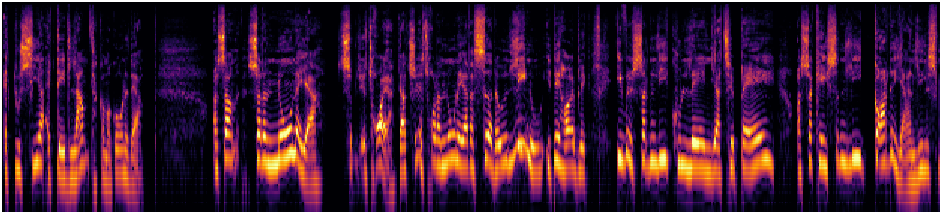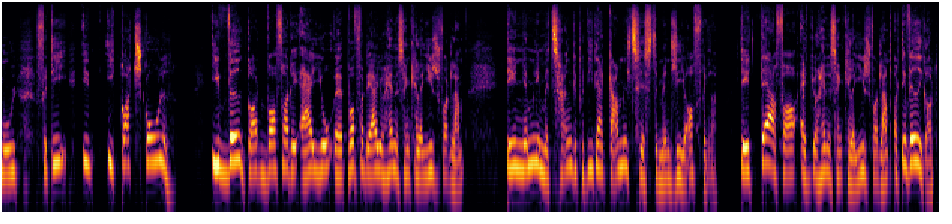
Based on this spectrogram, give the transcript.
at du siger, at det er et lam, der kommer gående der? Og så, så er der nogen af jer, så, jeg tror jeg, der, jeg tror, der er nogen af jer, der sidder derude lige nu, i det her øjeblik. I vil sådan lige kunne læne jer tilbage, og så kan I sådan lige godte jer en lille smule, fordi I, I er godt skolet. I ved godt, hvorfor det, er jo, øh, hvorfor det er, Johannes han kalder Jesus for et lam. Det er nemlig med tanke på de der gammeltestamentlige offringer. Det er derfor, at Johannes han kalder Jesus for et lam, og det ved I godt.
